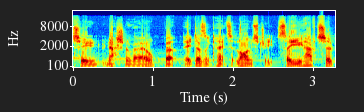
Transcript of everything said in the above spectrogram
to National Rail, but it doesn't connect at Lime Street. So you have to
